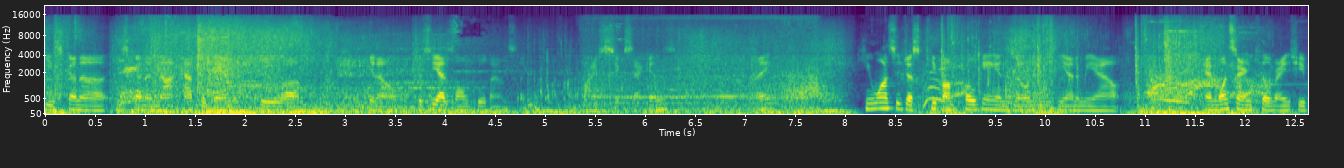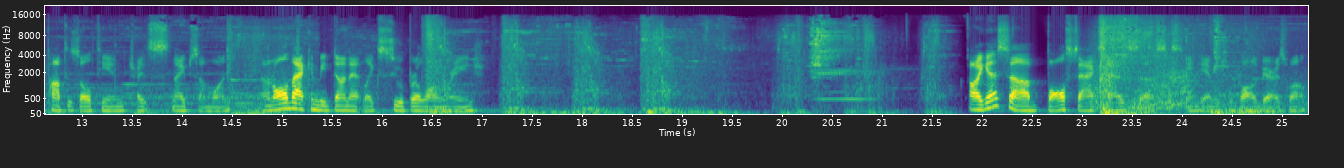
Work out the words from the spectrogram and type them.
he's gonna he's gonna not have the damage to um, you know because he has long cooldowns like five six seconds, right? He wants to just keep on poking and zoning the enemy out. And once they're in kill range, he pops his ulti and tries to snipe someone. And all that can be done at like super long range. Oh, I guess uh, Ball Sacks has uh, sustained damage from Volibear as well.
